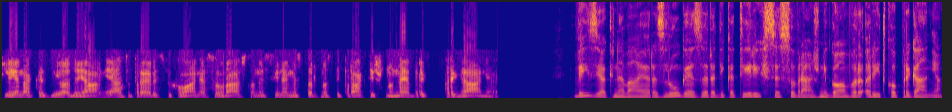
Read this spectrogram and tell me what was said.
člena kazniva dejanja, se pravi razpihovanja sovraštva, nasilja in nestrpnosti, praktično ne preganja. Vezjak navaja razloge, zaradi katerih se sovražni govor redko preganja.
